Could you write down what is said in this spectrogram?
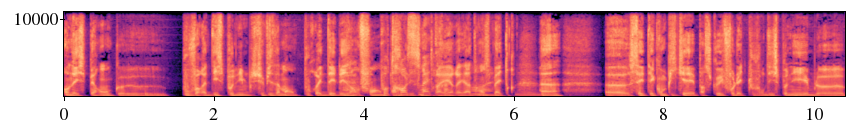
en espérant que pouvoir être disponible suffisamment pour aider les enfants Pour pendant les transmettre. centres aérés à Ouais. transmettre. Mm. Hein euh, ça a été compliqué parce qu'il fallait être toujours disponible. Euh,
